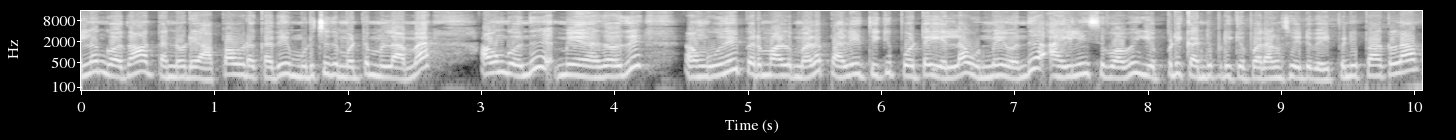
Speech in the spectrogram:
இளங்கோ தான் தன்னுடைய அப்பாவோட கதையை முடிச்சது மட்டும் இல்லாமல் அவங்க வந்து அதாவது அவங்க உதய பெருமாள் மேலே பழைய தூக்கி போட்ட எல்லா உண்மையை வந்து ஐலி சிவாவும் எப்படி கண்டுபிடிக்க போறாங்கன்னு சொல்லிட்டு வெயிட் பண்ணி பார்க்கலாம்.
